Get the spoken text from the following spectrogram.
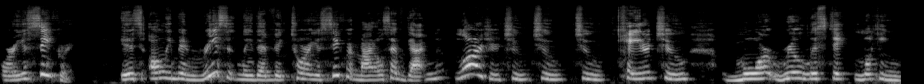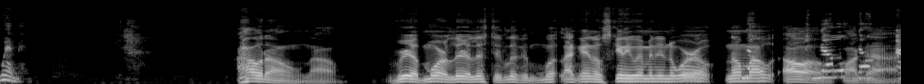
Victoria's Secret it's only been recently that Victoria's Secret models have gotten larger to to to cater to more realistic looking women. Hold on now. Real more realistic looking like ain't no skinny women in the world no, no more. Oh no, my no. gosh.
